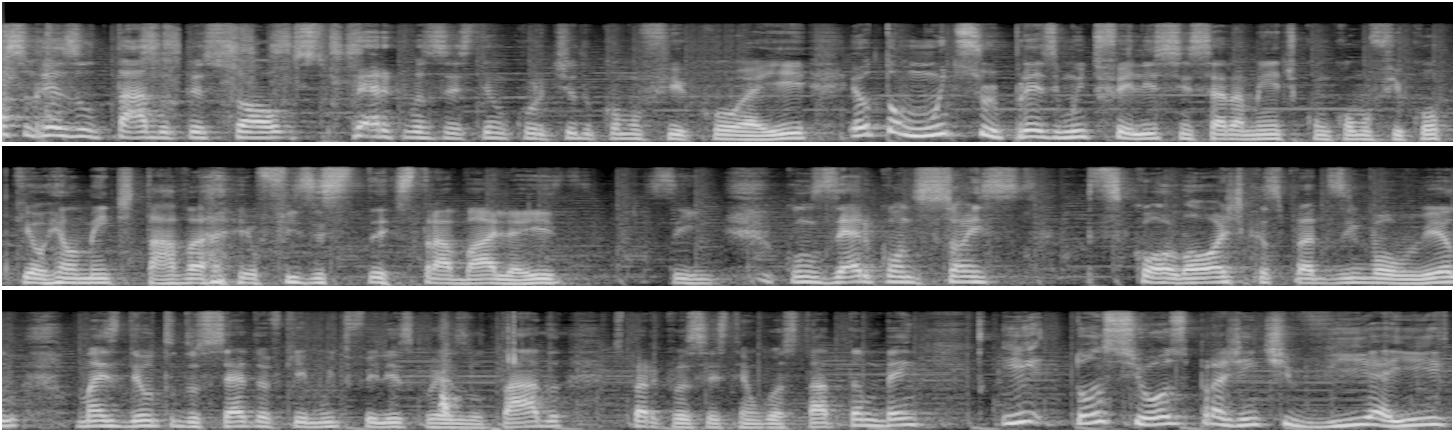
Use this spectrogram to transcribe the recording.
nosso resultado, pessoal. Espero que vocês tenham curtido como ficou aí. Eu tô muito surpreso e muito feliz, sinceramente, com como ficou, porque eu realmente tava... Eu fiz esse, esse trabalho aí, sim, com zero condições psicológicas para desenvolvê-lo, mas deu tudo certo, eu fiquei muito feliz com o resultado. Espero que vocês tenham gostado também. E tô ansioso pra gente vir aí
